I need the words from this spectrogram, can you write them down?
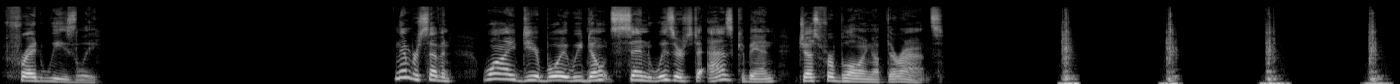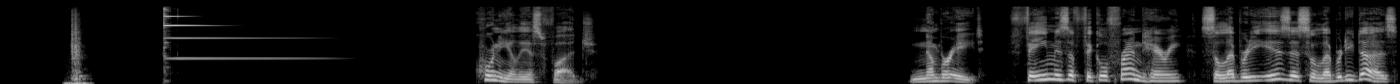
Fred Weasley. Number 7. Why, dear boy, we don't send wizards to Azkaban just for blowing up their aunts. Cornelius Fudge. Number 8. Fame is a fickle friend, Harry. Celebrity is as celebrity does.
